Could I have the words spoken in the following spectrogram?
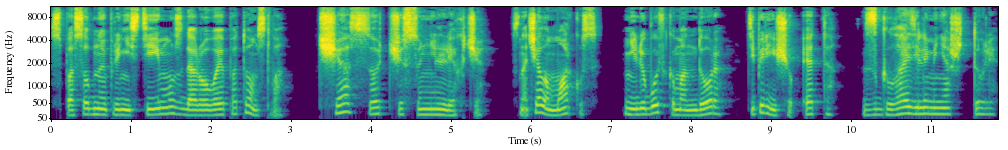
способную принести ему здоровое потомство. Час от часу не легче. Сначала Маркус, нелюбовь командора, теперь еще это. Сглазили меня, что ли?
